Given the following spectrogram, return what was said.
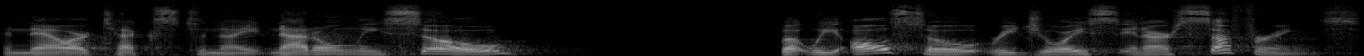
And now, our text tonight. Not only so, but we also rejoice in our sufferings,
